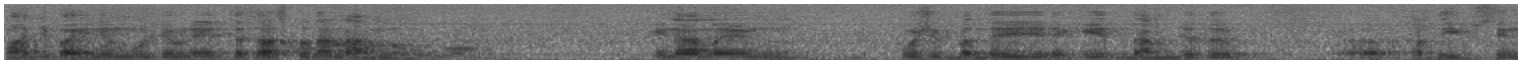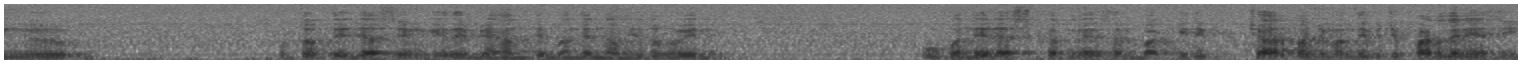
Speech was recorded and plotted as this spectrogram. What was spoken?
ਪੰਜ ਬਾਈ ਨੇ ਮੁਲਜ਼ਮ ਨੇ ਤੇ 10 15 ਨਾਮ ਨੂੰ ਮੁਲਜ਼ਮ ਨੇ। ਇਹਨਾਂ ਨੂੰ ਕੁਝ ਬੰਦੇ ਜਿਹੜੇ ਕਿ ਨਾਮਜ਼ਦ ਹਰਦੀਪ ਸਿੰਘ, ਪੁੱਤਰ ਤੇਜਾ ਸਿੰਘ, ਇਹਦੇ ਬਿਆਨ ਤੇ ਬੰਦੇ ਨਾਮਜ਼ਦ ਹੋਏ ਨੇ। ਉਹ ਬੰਦੇ ਅਰੈਸਟ ਕਰਨੇ ਸਰ, ਬਾਕੀ ਦੇ ਚਾਰ ਪੰਜ ਬੰਦੇ ਵਿੱਚ ਫੜ ਲੈਣੇ ਅਸੀਂ।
